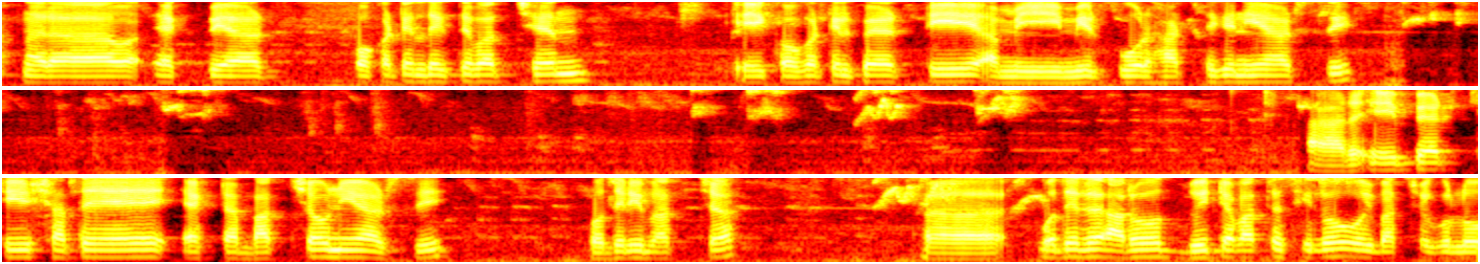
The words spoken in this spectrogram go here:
আপনারা এক পেয়ার ককাটেল দেখতে পাচ্ছেন। এই ককাটেল পেয়ারটি আমি মিরপুর হাট থেকে নিয়ে আসছি। আর এই পেয়ারটির সাথে একটা বাচ্চাও নিয়ে আসছি। ওদেরই বাচ্চা। ওদের আরও দুইটা বাচ্চা ছিল। ওই বাচ্চাগুলো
